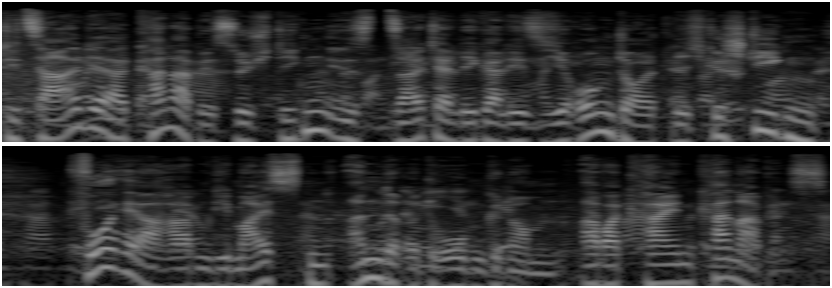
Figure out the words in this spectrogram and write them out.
Die Zahl der Cannabis-Süchtigen ist seit der Legalisierung deutlich gestiegen. Vorher haben die meisten andere Drogen genommen, aber kein Cannabis.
